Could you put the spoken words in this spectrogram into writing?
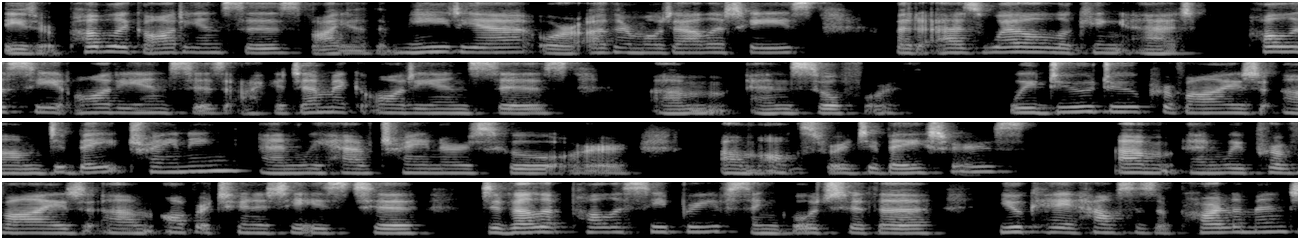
These are public audiences via the media or other modalities, but as well looking at policy audiences, academic audiences, um, and so forth. We do do provide um, debate training and we have trainers who are um, Oxford debaters. Um, and we provide um, opportunities to develop policy briefs and go to the UK Houses of Parliament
